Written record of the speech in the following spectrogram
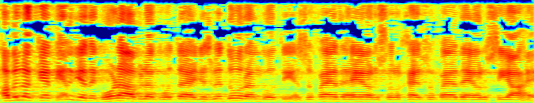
ابلک کہتے ہیں نا جیسے گھوڑا ابلک ہوتا ہے، جس میں دو رنگ ہوتے ہیں، سفید ہے اور سرخ ہے، سفید ہے اور سیاہ ہے۔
